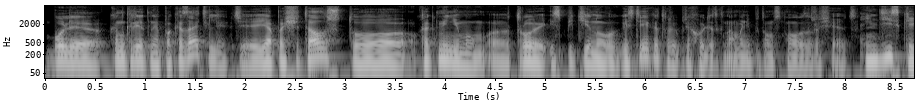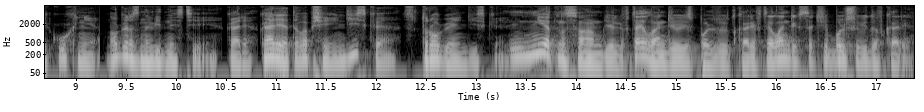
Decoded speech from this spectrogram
более конкретные показатели. Я посчитал, что как минимум э, трое из пяти новых гостей, которые приходят к нам, они потом снова возвращаются. Индийской кухни много разновидностей карри. Карри это вообще индийское? Строго индийское? Нет, на самом деле. В Таиланде используют карри. В Таиланде, кстати, больше видов карри.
